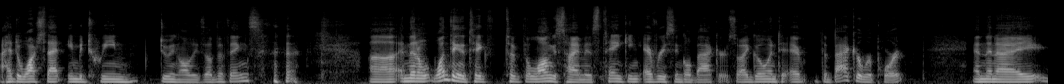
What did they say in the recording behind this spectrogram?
I had to watch that in between doing all these other things. Uh, and then one thing that takes took the longest time is thanking every single backer. So I go into the backer report, and then I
